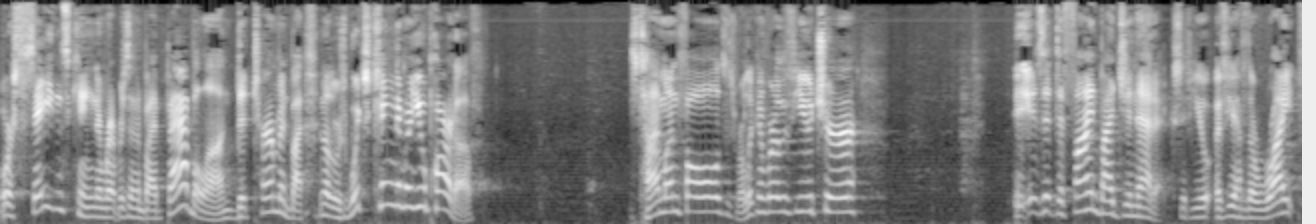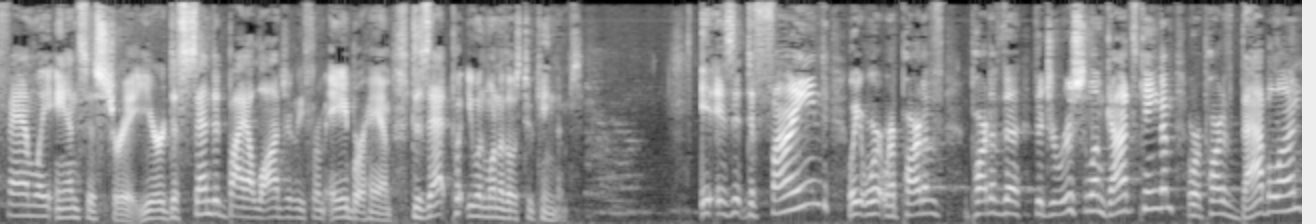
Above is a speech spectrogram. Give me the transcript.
or Satan's kingdom represented by Babylon, determined by, in other words, which kingdom are you a part of? As time unfolds, as we're looking for the future, is it defined by genetics? If you, if you have the right family ancestry, you're descended biologically from Abraham, does that put you in one of those two kingdoms? Is it defined? We're, we're part of, part of the, the Jerusalem, God's kingdom, or we're part of Babylon?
